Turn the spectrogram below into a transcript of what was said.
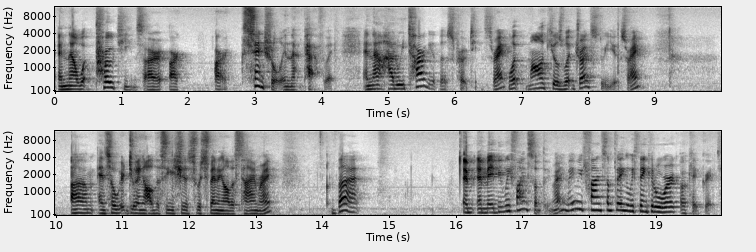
And now what proteins are, are, are central in that pathway? And now how do we target those proteins, right? What molecules, what drugs do we use, right? Um, and so we're doing all this issues, we're spending all this time, right? But and, and maybe we find something, right? Maybe we find something we think it'll work. Okay, great.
